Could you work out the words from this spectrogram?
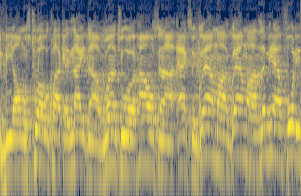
and be almost 12 o'clock at night, and I'd run to her house, and I ask her, Grandma, Grandma, let me have $40.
